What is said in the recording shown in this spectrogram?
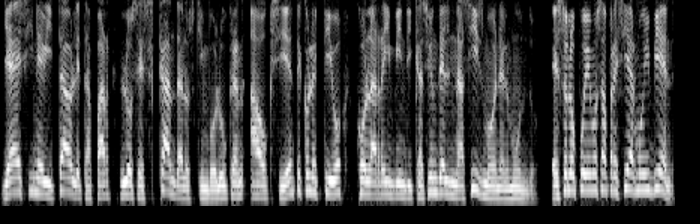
ya es inevitable tapar los escándalos que involucran a Occidente colectivo con la reivindicación del nazismo en el mundo. Eso lo pudimos apreciar muy bien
